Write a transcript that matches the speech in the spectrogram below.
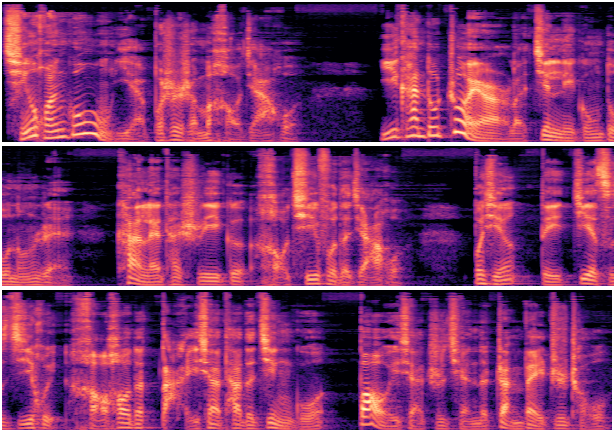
秦桓公也不是什么好家伙，一看都这样了，晋厉公都能忍，看来他是一个好欺负的家伙。不行，得借此机会好好的打一下他的晋国，报一下之前的战败之仇。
